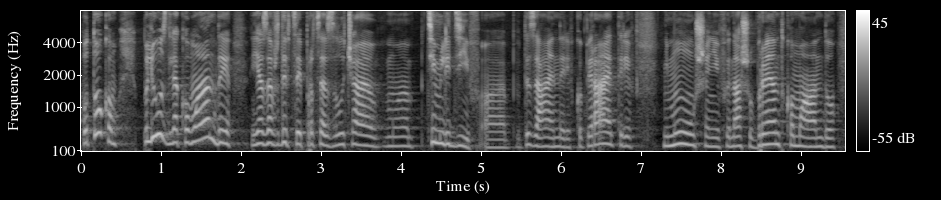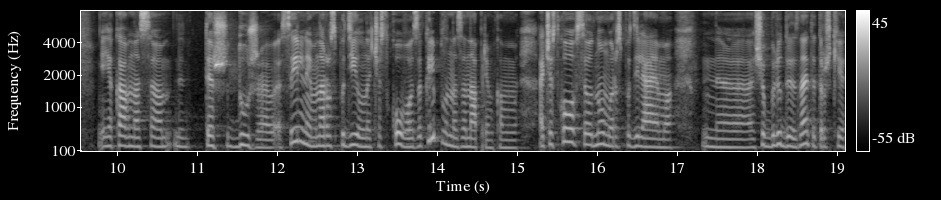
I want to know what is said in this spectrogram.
потоком. Плюс для команди я завжди в цей процес залучаю тім лідів, дизайнерів, копірайтерів, німушенів і нашу бренд-команду, яка в нас теж дуже сильний. Вона розподілена, частково закріплена за напрямками, а частково все одно ми розподіляємо, е, щоб люди, знаєте, трошки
